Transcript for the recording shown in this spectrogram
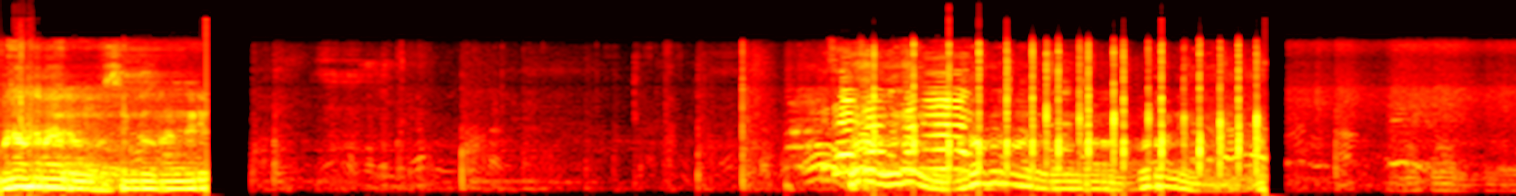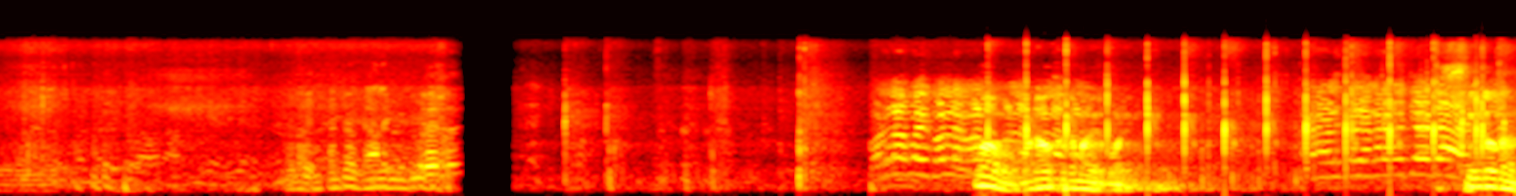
മനോഹരമായ ഒരു സിംഗിൾ റൺ നേടി മനോഹരമായ ഒരു ബോളിംഗ് പാടണം ഗുഡ് റണ്ണിങ് മനോഹരമായ ഒരു bowling single run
